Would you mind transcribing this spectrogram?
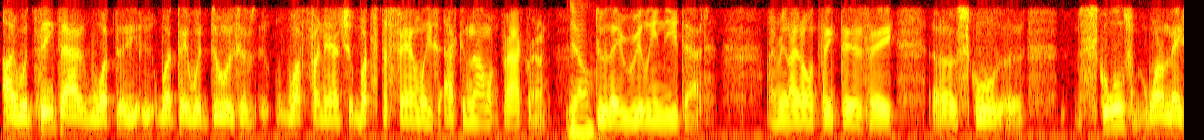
I would think that what the, what they would do is, is what financial what's the family's economic background? Yeah. Do they really need that? I mean, I don't think there's a uh, school. Uh, schools want to make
